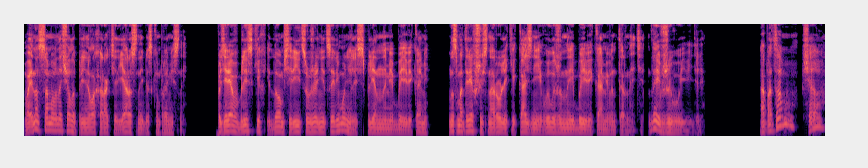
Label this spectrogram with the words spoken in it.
Война с самого начала приняла характер яростный и бескомпромиссный. Потеряв близких и дом, сирийцы уже не церемонились с пленными боевиками, насмотревшись на ролики казней, выложенные боевиками в интернете, да и вживую видели. — А потом все,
